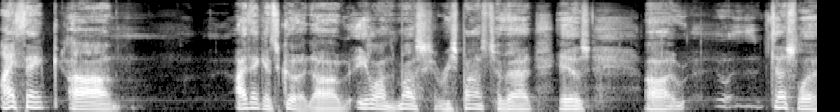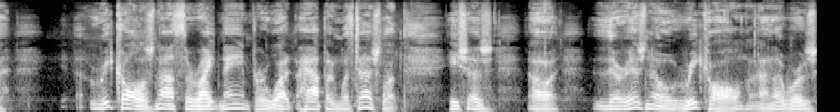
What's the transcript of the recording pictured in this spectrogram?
I think uh, I think it's good. Uh, Elon Musk's response to that is uh, Tesla recall is not the right name for what happened with Tesla. He says uh, there is no recall. In other words,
